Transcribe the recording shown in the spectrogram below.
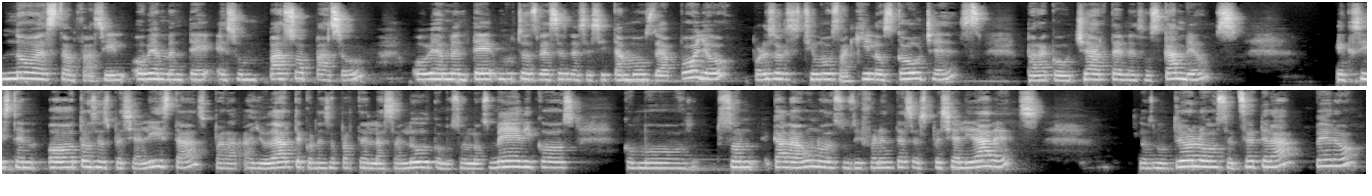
no es tan fácil, obviamente es un paso a paso, obviamente muchas veces necesitamos de apoyo, por eso existimos aquí los coaches, para coacharte en esos cambios. Existen otros especialistas para ayudarte con esa parte de la salud, como son los médicos, como son cada uno de sus diferentes especialidades, los nutriólogos, etcétera, pero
